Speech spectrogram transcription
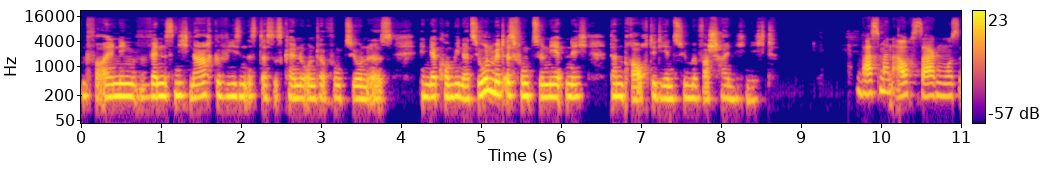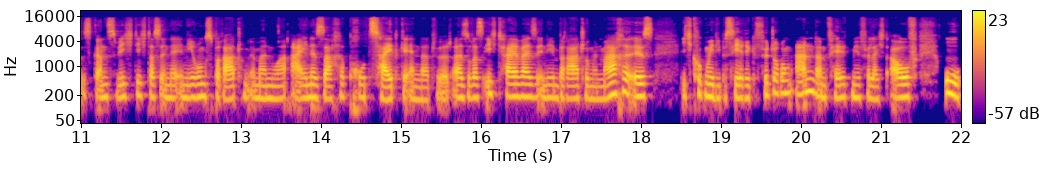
und vor allen Dingen, wenn es nicht nachgewiesen ist, dass es keine Unterfunktion ist, in der Kombination mit es funktioniert nicht, dann braucht ihr die Enzyme wahrscheinlich nicht. Was man auch sagen muss, ist ganz wichtig, dass in der Ernährungsberatung immer nur eine Sache pro Zeit geändert wird. Also was ich teilweise in den Beratungen mache, ist, ich gucke mir die bisherige Fütterung an, dann fällt mir vielleicht auf, oh,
